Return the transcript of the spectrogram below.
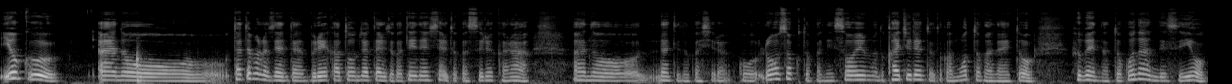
よくあの建物全体のブレーカー飛んじゃったりとか停電したりとかするからあのなんていうのかしらこうろうそくとかねそういうもの懐中電灯とか持っとかないと不便なとこなんですよ。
